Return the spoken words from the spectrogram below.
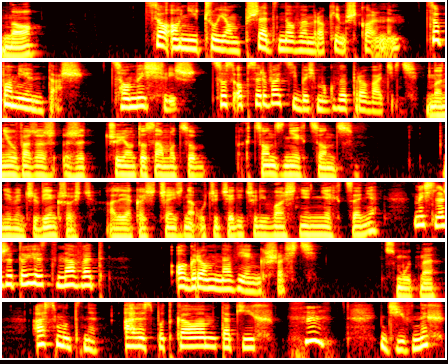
No, Co oni czują przed nowym rokiem szkolnym? Co pamiętasz? Co myślisz? Co z obserwacji byś mógł wyprowadzić? No nie uważasz, że czują to samo, co chcąc, nie chcąc, nie wiem czy większość, ale jakaś część nauczycieli, czyli właśnie niechcenie? Myślę, że to jest nawet ogromna większość. Smutne. A smutne, ale spotkałam takich hmm, dziwnych,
